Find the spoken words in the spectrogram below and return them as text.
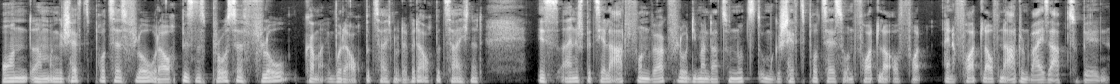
Und ähm, ein Geschäftsprozess-Flow oder auch Business Process Flow kann man, wurde auch bezeichnet oder wird auch bezeichnet, ist eine spezielle Art von Workflow, die man dazu nutzt, um Geschäftsprozesse und fortlauf, eine fortlaufende Art und Weise abzubilden.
